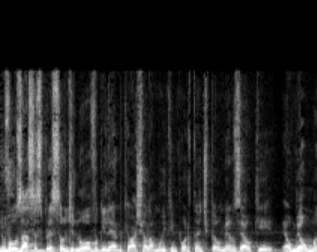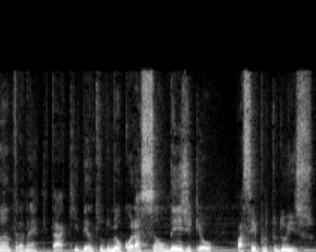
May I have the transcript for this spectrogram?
Eu vou usar essa expressão de novo, Guilherme, que eu acho ela muito importante, pelo menos é o que é o meu mantra, né? Que está aqui dentro do meu coração desde que eu passei por tudo isso.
